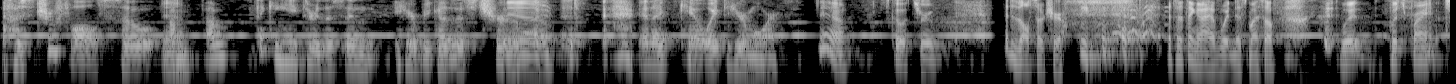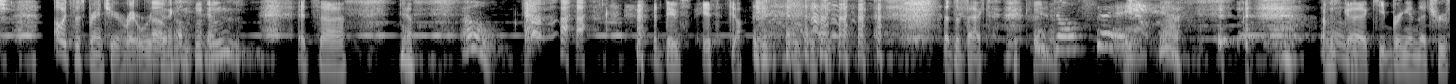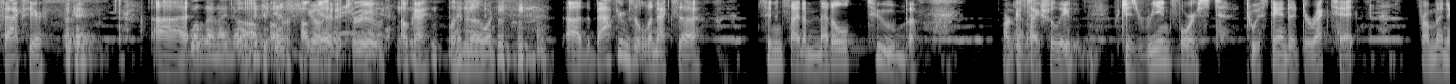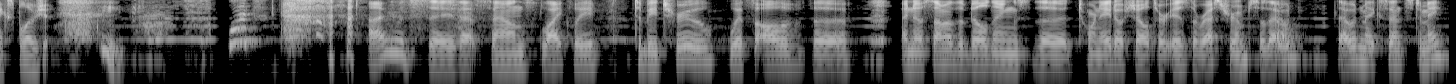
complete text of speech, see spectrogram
But it's true false. So Yeah. I'm I'm thinking he threw this in here because it's true. Yeah. and I can't wait to hear more. Yeah, let's go with true. It is also true. it's a thing I have witnessed myself. Which, which branch? Oh, it's this branch here, right where we're sitting. Yeah. It's uh, yeah, Oh, Dave's face. if y'all- That's a fact. you don't say. Yeah. I'm just gonna keep bringing the true facts here. Okay. Uh, Well, then I know I'll, what to guess. I'll Go guess ahead. true. okay, we'll hit another one. Uh, the bathrooms at Lenexa sit inside a metal tube, architecturally, which is reinforced to withstand a direct hit from an explosion. Hmm. What? I would say that sounds likely to be true with all of the. I know some of the buildings, the tornado shelter is the restroom, so that would oh. that would make sense to me.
